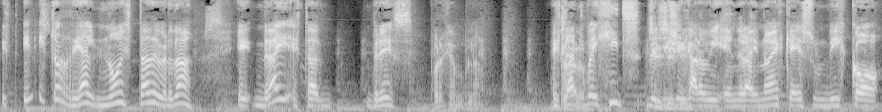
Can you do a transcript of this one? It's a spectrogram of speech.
est- esto es real, no está de verdad. Eh, Dry está Dress, por ejemplo. Está Claro. hits de Sí, sí. Harvey en Dry, no es que es un disco.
